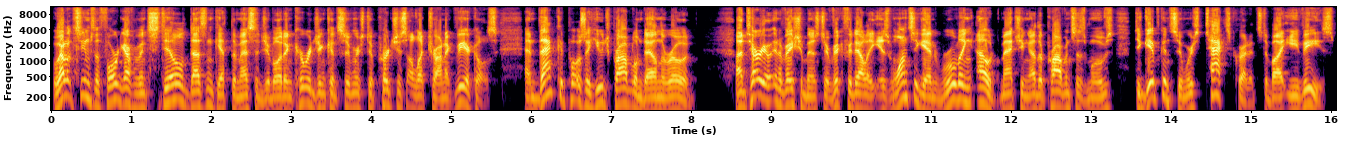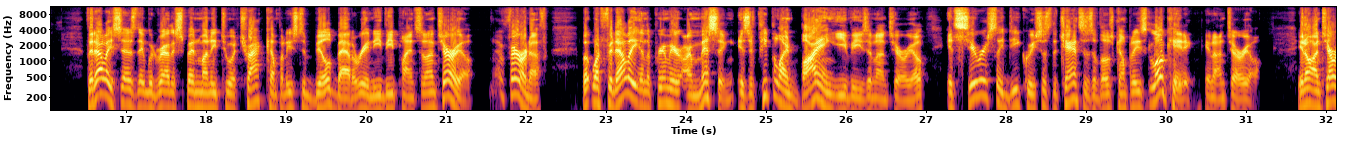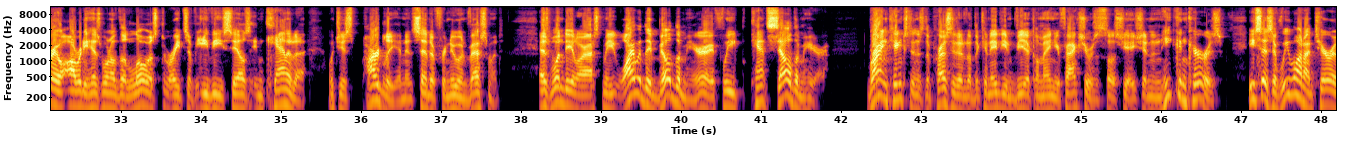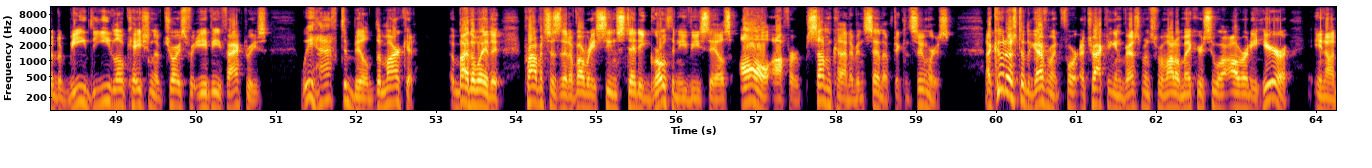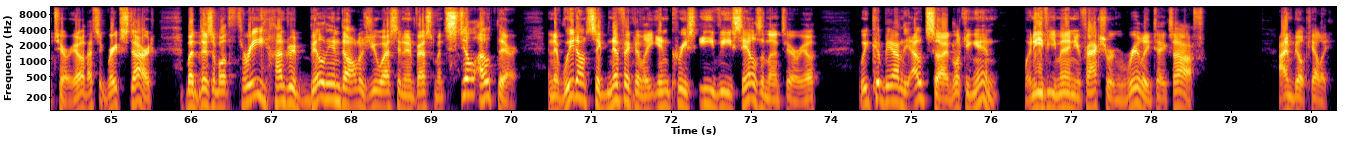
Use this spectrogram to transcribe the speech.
Well, it seems the Ford government still doesn't get the message about encouraging consumers to purchase electronic vehicles, and that could pose a huge problem down the road. Ontario Innovation Minister Vic Fedeli is once again ruling out matching other provinces' moves to give consumers tax credits to buy EVs. Fedeli says they would rather spend money to attract companies to build battery and EV plants in Ontario. Fair enough. But what Fedeli and the Premier are missing is if people aren't buying EVs in Ontario, it seriously decreases the chances of those companies locating in Ontario. You know, Ontario already has one of the lowest rates of EV sales in Canada, which is hardly an incentive for new investment. As one dealer asked me, why would they build them here if we can't sell them here? Brian Kingston is the president of the Canadian Vehicle Manufacturers Association, and he concurs. He says if we want Ontario to be the location of choice for EV factories, we have to build the market. By the way, the provinces that have already seen steady growth in EV sales all offer some kind of incentive to consumers. Now, kudos to the government for attracting investments from automakers who are already here in Ontario. That's a great start. But there's about $300 billion US in investment still out there. And if we don't significantly increase EV sales in Ontario, we could be on the outside looking in when EV manufacturing really takes off. I'm Bill Kelly.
